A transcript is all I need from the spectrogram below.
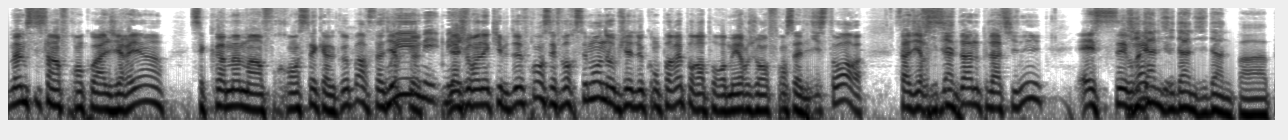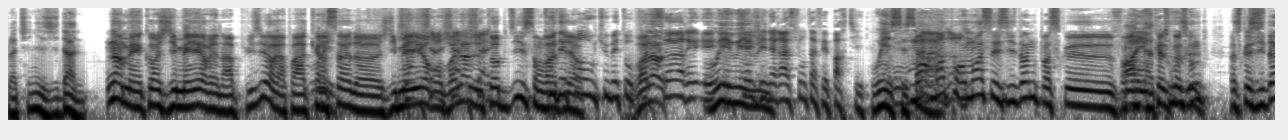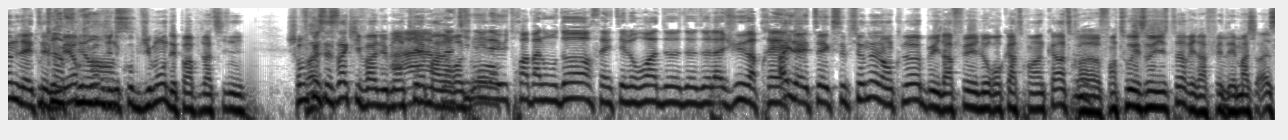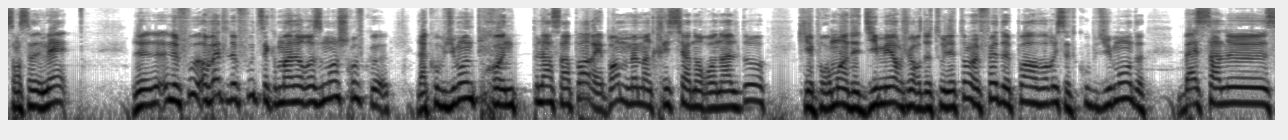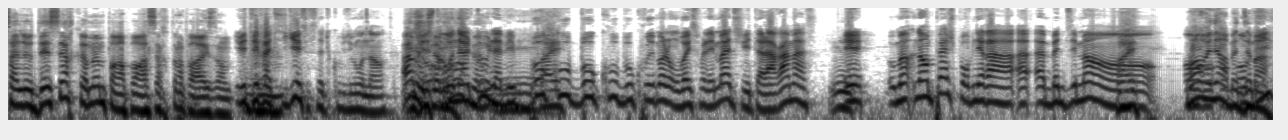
même si c'est un franco-algérien, c'est quand même un Français quelque part. C'est-à-dire qu'il a joué en équipe de France et forcément, on est obligé de le comparer par rapport aux meilleurs joueurs français de l'histoire. C'est-à-dire Zidane, Platini. Et c'est vrai. Zidane, Zidane, Zidane, pas Platini, Zidane. Non, mais quand je dis meilleur, il y en a plusieurs. Il n'y a pas qu'un seul. Euh, je dis meilleur, voilà, le top 10, on va dire. Tout dépend où tu mets ton curseur et, et, quelle génération t'as fait partie. Oui, c'est ça. Moi, pour moi, c'est Zidane parce que, enfin, oh, quelques secondes, parce que Zidane, il a été le meilleur joueur d'une Coupe du Monde et pas Platini. Je trouve que c'est ça qui va lui manquer ah, malheureusement. Platini, il a eu trois ballons d'or, ça a été le roi de, de, de, la Juve après. Ah, il a été exceptionnel en club, il a fait l'Euro 84, mm. euh, enfin tous les auditeurs, il a fait mm. des matchs sans mais le, foot, en fait, le foot, c'est que malheureusement, je trouve que la Coupe du Monde prend une place à part. Et bon, même un Cristiano Ronaldo, qui est pour moi un des dix meilleurs joueurs de tous les temps, le fait de ne pas avoir eu cette Coupe du Monde, ben ça le, ça le dessert quand même par rapport à certains, par exemple. Il était fatigué sur cette Coupe du Monde. Hein. Ah, mais Ronaldo, il avait beaucoup, beaucoup, beaucoup de mal. On voit sur les matchs, il était à la ramasse. Mm. Et n'empêche, pour venir à, à, Benzema en, en, venir à Benzema.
